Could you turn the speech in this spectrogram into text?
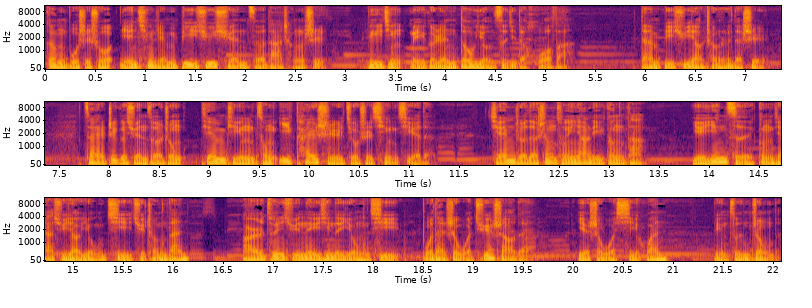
更不是说年轻人必须选择大城市。毕竟每个人都有自己的活法，但必须要承认的是，在这个选择中，天平从一开始就是倾斜的。前者的生存压力更大，也因此更加需要勇气去承担。而遵循内心的勇气，不但是我缺少的，也是我喜欢并尊重的。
